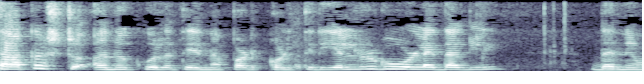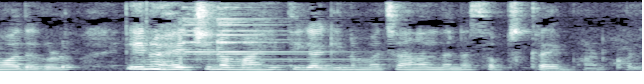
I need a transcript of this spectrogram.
ಸಾಕಷ್ಟು ಅನುಕೂಲತೆಯನ್ನ ಪಡ್ಕೊಳ್ತೀರಿ. ಎಲ್ರಿಗೂ ಒಳ್ಳೇದಾಗ್ಲಿ. ಧನ್ಯವಾದಗಳು. ಇನ್ನು ಹೆಚ್ಚಿನ ಮಾಹಿತಿಗಾಗಿ ನಮ್ಮ ಚಾನಲ್ ಅನ್ನ ಸಬ್ಸ್ಕ್ರೈಬ್ ಮಾಡ್ಕೊಳ್ಳಿ.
